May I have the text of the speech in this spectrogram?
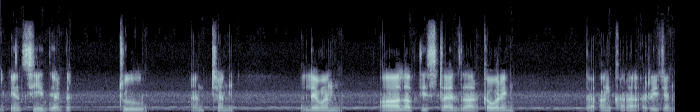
you can see that the 2 and 10 11 all of these tiles are covering the Ankara region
